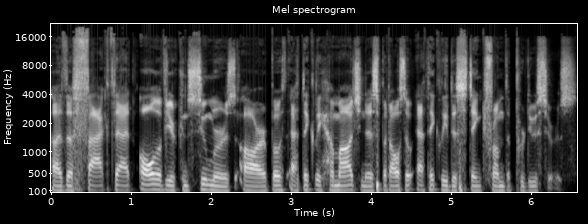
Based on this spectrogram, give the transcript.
uh, the fact that all of your consumers are both ethnically homogenous, but also ethnically distinct from the producers.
